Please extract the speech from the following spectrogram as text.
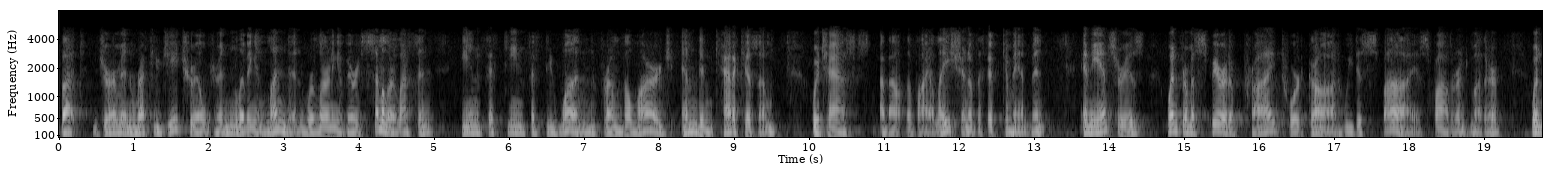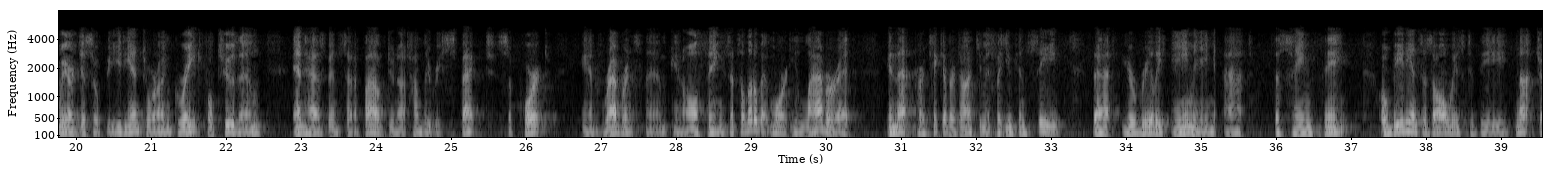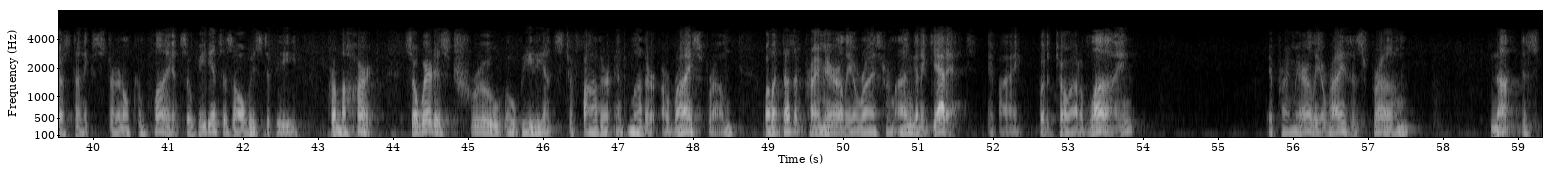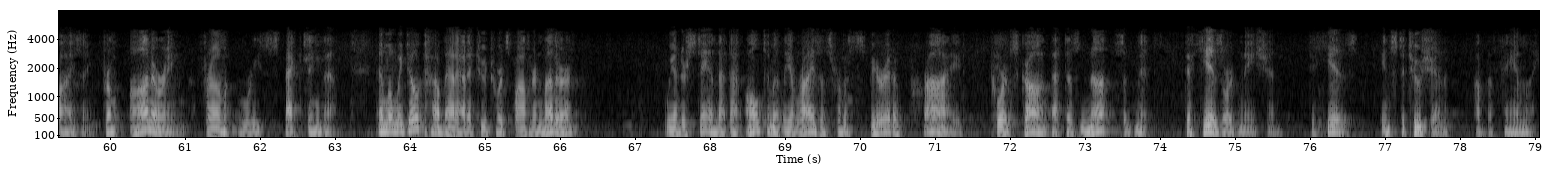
but German refugee children living in London were learning a very similar lesson in 1551 from the large Emden Catechism, which asks about the violation of the fifth commandment. And the answer is when from a spirit of pride toward God we despise father and mother, when we are disobedient or ungrateful to them, and has been set above, do not humbly respect, support, and reverence them in all things. It's a little bit more elaborate in that particular document, but you can see that you're really aiming at the same thing. Obedience is always to be not just an external compliance, obedience is always to be from the heart. So, where does true obedience to father and mother arise from? Well, it doesn't primarily arise from, I'm going to get it if I put a toe out of line. It primarily arises from not despising, from honoring, from respecting them. And when we don't have that attitude towards father and mother, we understand that that ultimately arises from a spirit of pride towards God that does not submit to His ordination, to His institution of the family.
